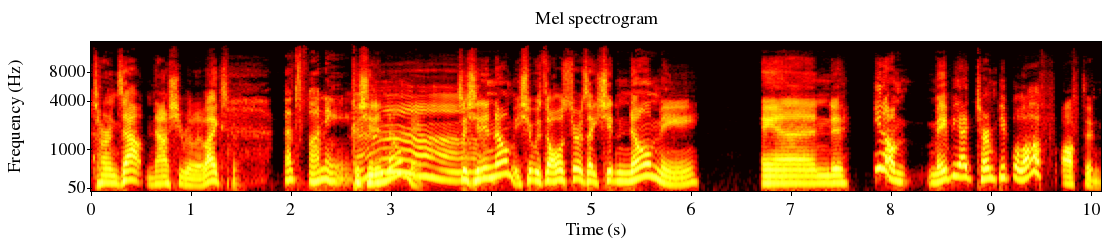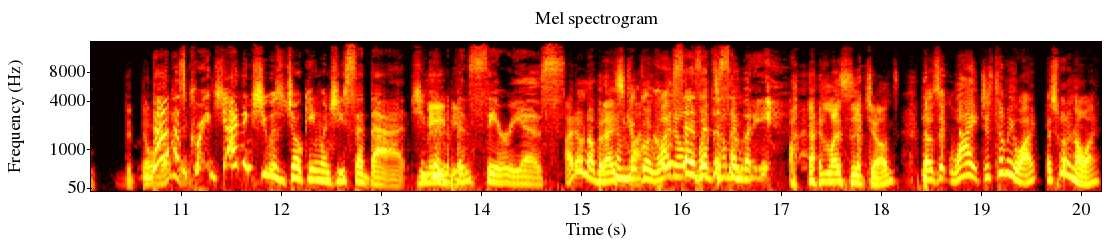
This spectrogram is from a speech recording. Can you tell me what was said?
Turns out now she really likes me That's funny. because she didn't know me. Ah. So she didn't know me. She was the whole story was like she didn't know me, and you know maybe I turn people off often. That don't That know great. I think she was joking when she said that. She couldn't have been serious. I don't know, but I just kept going. Why Who don't says why that to me- somebody? Leslie Jones. And I was like, why? Just tell me why. I just want to know why.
